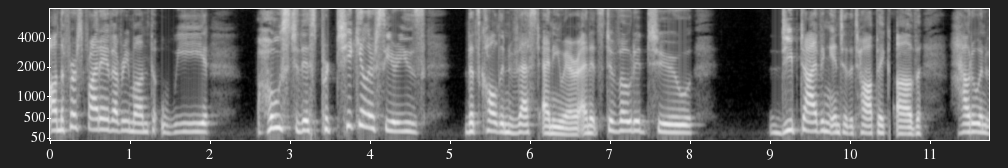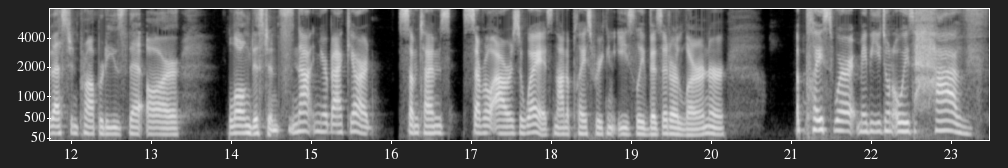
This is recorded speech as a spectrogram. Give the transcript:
on the first Friday of every month, we host this particular series that's called Invest Anywhere, and it's devoted to deep diving into the topic of how to invest in properties that are long distance. Not in your backyard. Sometimes several hours away. It's not a place where you can easily visit or learn, or a place where maybe you don't always have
